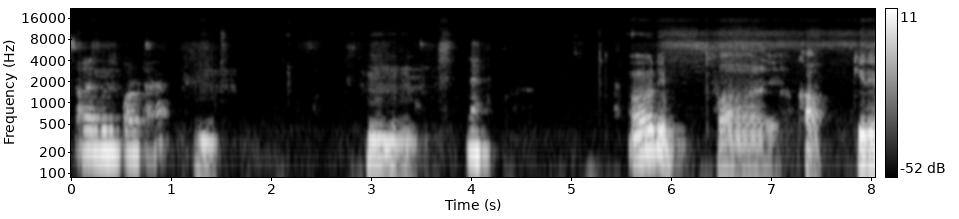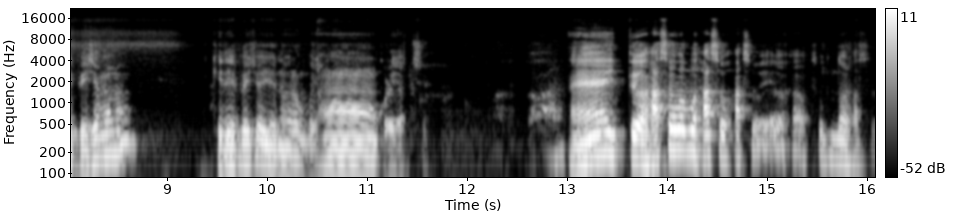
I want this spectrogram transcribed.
চালের গুঁড়ির পরোটা? হ্যাঁ? হুম। হুম আরে খাও। খিদে পেয়েছে মনে হয়? খিদে পেয়েছে ওই জন্য ওরকম করে হাম করে যাচ্ছে। হ্যাঁ এই তো হাসো বাবু হাসো হাসো সুন্দর হাসো।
